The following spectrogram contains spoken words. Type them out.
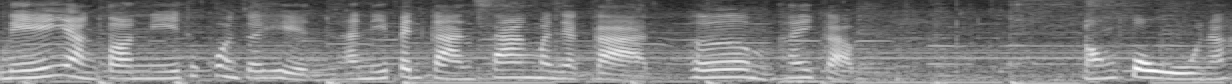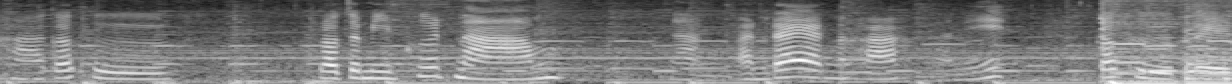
ทีนี้อย่างตอนนี้ทุกคนจะเห็นอันนี้เป็นการสร้างบรรยากาศเพิ่มให้กับน้องปูนะคะ ก็คือเราจะมีพืชน้ำอย่างอันแรกนะคะ อันนี้ก็คือเป็น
